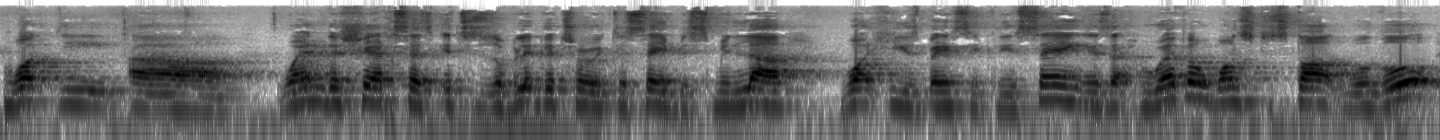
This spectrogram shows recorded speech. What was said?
what the uh, when the sheikh says it is obligatory to say bismillah what he's basically saying is that whoever wants to start wudu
